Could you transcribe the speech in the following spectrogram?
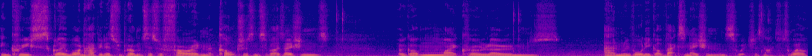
Increase global unhappiness for provinces with foreign cultures and civilizations. We've got micro loans, and we've already got vaccinations, which is nice as well.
